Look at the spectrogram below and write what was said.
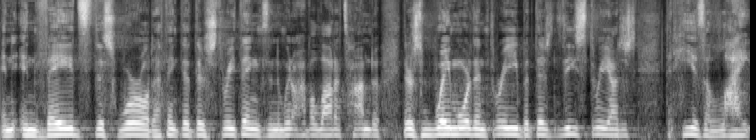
and invades this world. I think that there's three things, and we don't have a lot of time to, there's way more than three, but there's these three. I just, that he is a light,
